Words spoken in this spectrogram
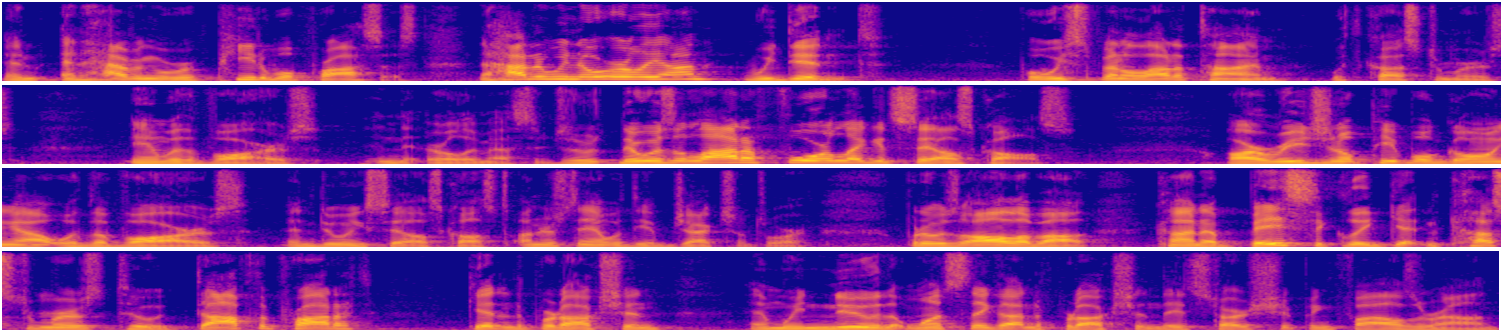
and, and having a repeatable process. Now, how did we know early on? We didn't. But we spent a lot of time with customers and with VARs in the early message. There was a lot of four legged sales calls. Our regional people going out with the VARs and doing sales calls to understand what the objections were. But it was all about kind of basically getting customers to adopt the product, get into production, and we knew that once they got into production, they'd start shipping files around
